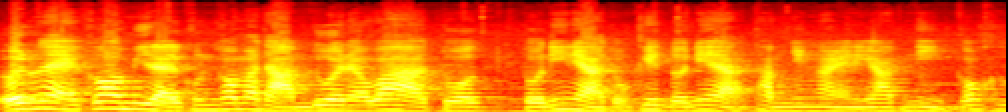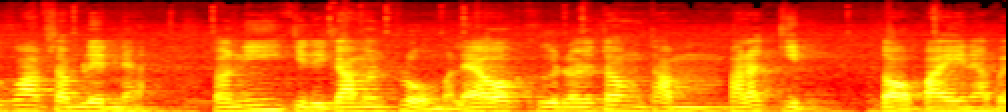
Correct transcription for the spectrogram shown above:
เออนั่นแหละก็มีหลายคนเข้ามาถามด้วยนะว่าตัวตัวนี้เนี่ยตัวเคนตัวเนี้ยทำยังไงนะครับนี่ก็คือความสำเร็จเนี่ยตอนนี้กิจกรรมมันโผล่มาแล้วก็คือเราจะต้องทำภารกิจต่อไปนะไป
